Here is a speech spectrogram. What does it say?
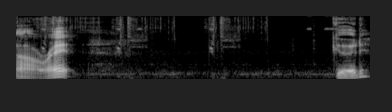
Alright. Good.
